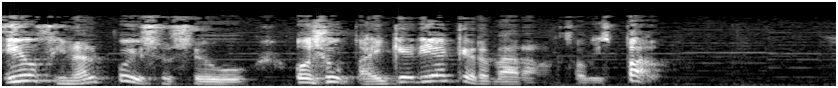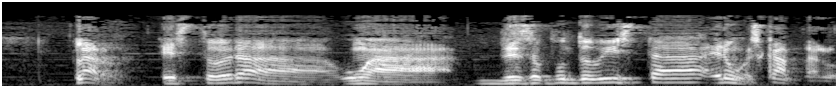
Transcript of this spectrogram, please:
e ao final, pois, o seu, o seu pai quería que herdara o arzobispado. Claro, isto era unha... Desde o punto de vista, era un escándalo,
